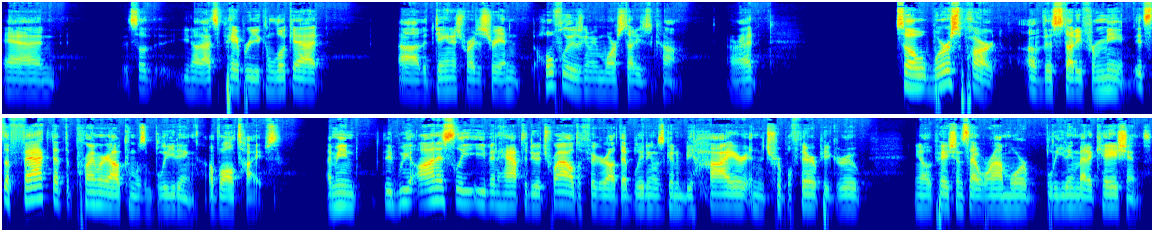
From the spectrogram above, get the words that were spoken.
And so, you know, that's a paper you can look at, uh, the Danish registry, and hopefully there's going to be more studies to come. All right. So, worst part of this study for me, it's the fact that the primary outcome was bleeding of all types. I mean, did we honestly even have to do a trial to figure out that bleeding was going to be higher in the triple therapy group? You know, the patients that were on more bleeding medications.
